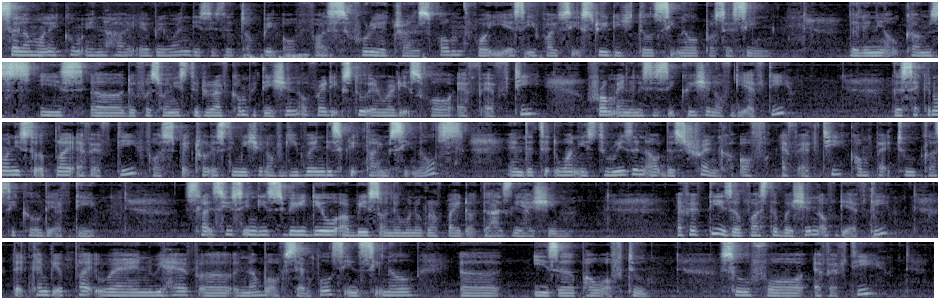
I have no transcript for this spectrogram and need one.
Assalamualaikum and hi everyone. This is the topic of fast Fourier transform for ESE 563 digital signal processing. The learning outcomes is uh, the first one is to derive computation of radix 2 and radix 4 FFT from analysis equation of DFT. The second one is to apply FFT for spectral estimation of given discrete time signals. And the third one is to reason out the strength of FFT compared to classical DFT. Slides used in this video are based on the monograph by Dr. Hazli Hashim. FFT is a faster version of DFT that can be applied when we have a, a number of samples in signal uh, is a power of 2. So for FFT,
